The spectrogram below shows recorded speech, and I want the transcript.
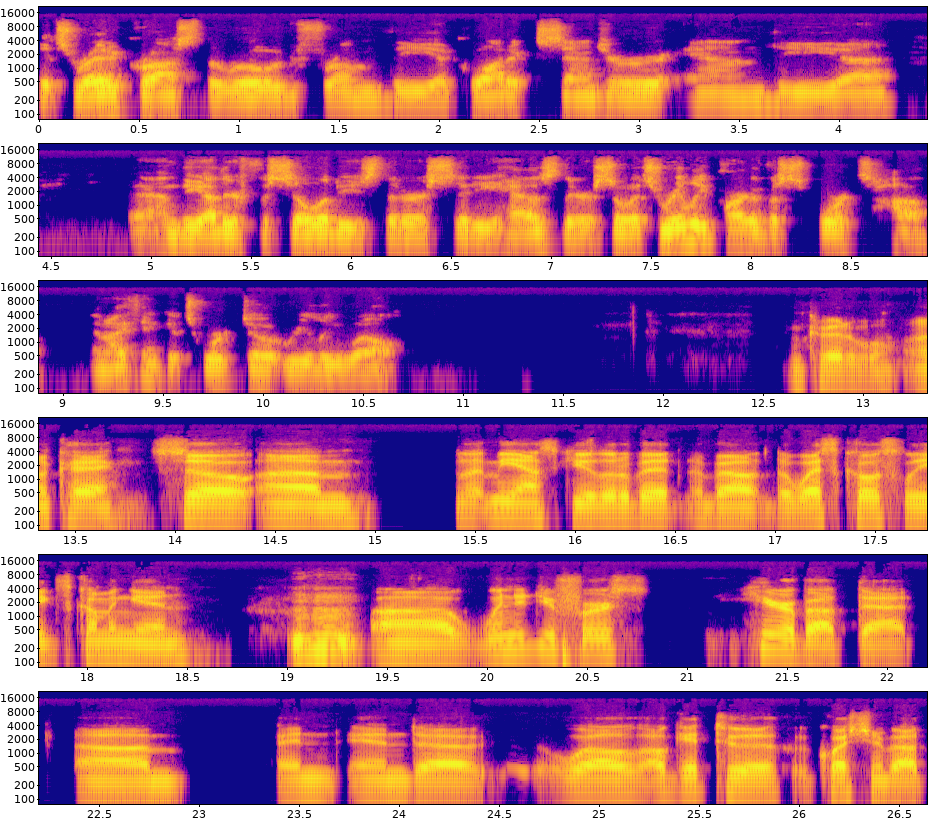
It's right across the road from the aquatic center and the uh, and the other facilities that our city has there. So it's really part of a sports hub and I think it's worked out really well. Incredible. Okay, so um, let me ask you a little bit about the West Coast leagues coming in. Mm-hmm. Uh, when did you first hear about that? Um, and and uh, well, I'll get to a, question about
